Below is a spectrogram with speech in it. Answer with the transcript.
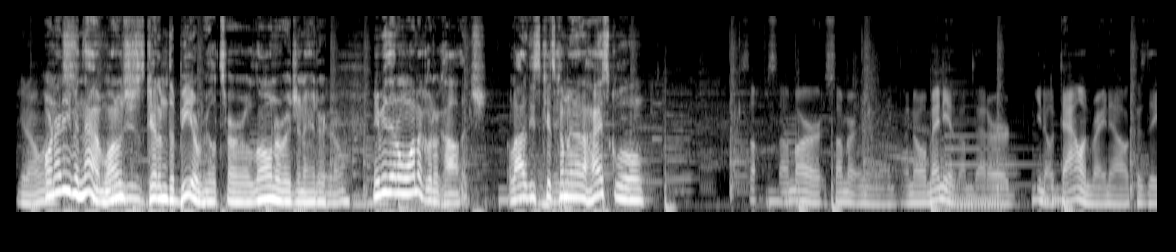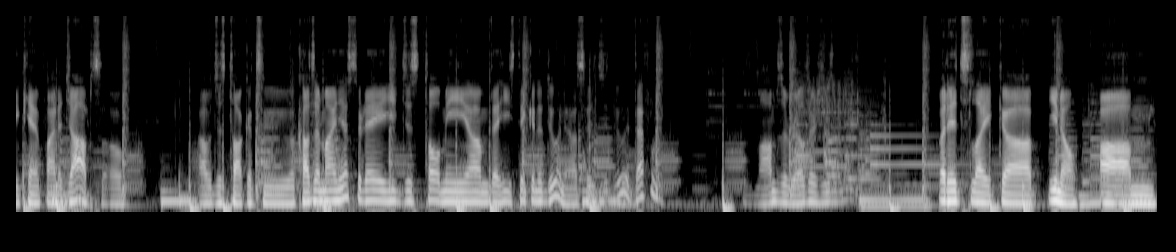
You know, or not even that. Why don't you just get them to be a realtor or a loan originator? You know? Maybe they don't want to go to college. A lot of these kids coming out of high school. Some, some are some are you know I know many of them that are you know down right now because they can't find a job. So I was just talking to a cousin of mine yesterday. He just told me um, that he's thinking of doing it. I said, just do it definitely." His mom's a realtor. She's a realtor. But it's like uh, you know, um,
